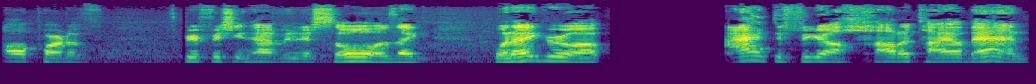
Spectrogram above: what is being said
all part of spearfishing having a soul. Is like when I grew up, I had to figure out how to tie a band.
